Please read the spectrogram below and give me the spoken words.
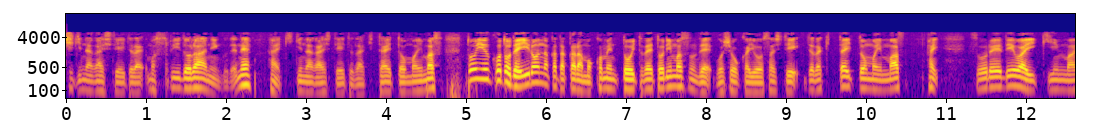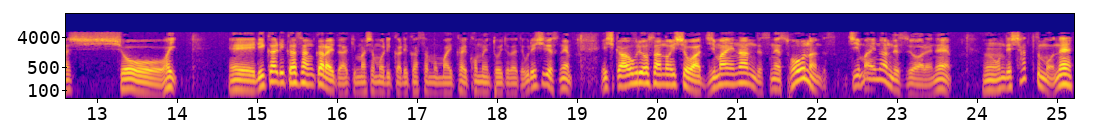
聞き流していただき、まあ、スピードラーニングでね、はい、聞き流していただきたいと思います。ということで、いろんな方からもコメントをいただいておりますので、ご紹介をさせていただきたいと思います。はい。それでは行きましょう。はい。えー、リカリカさんからいただきました。もうリカリカさんも毎回コメントをいただいて嬉しいですね。石川不良さんの衣装は自前なんですね。そうなんです。自前なんですよ、あれね。うん、で、シャツもね、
